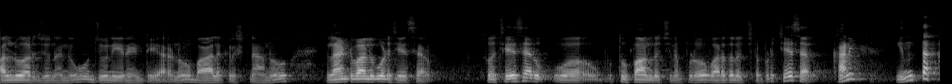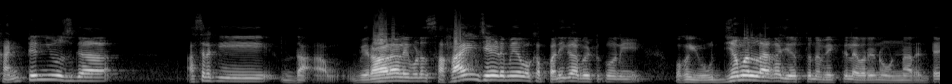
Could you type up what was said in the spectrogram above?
అల్లు అర్జున్ అను జూనియర్ ఎన్టీఆర్ అను బాలకృష్ణ అను ఇలాంటి వాళ్ళు కూడా చేశారు. సో చేశారు తుఫాన్లు వచ్చినప్పుడు వరదలు వచ్చినప్పుడు చేశారు. కానీ ఇంత కంటిన్యూస్గా అసలుకి దా విరాళాలు ఇవ్వడం సహాయం చేయడమే ఒక పనిగా పెట్టుకొని ఒక ఉద్యమంలాగా చేస్తున్న వ్యక్తులు ఎవరైనా ఉన్నారంటే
